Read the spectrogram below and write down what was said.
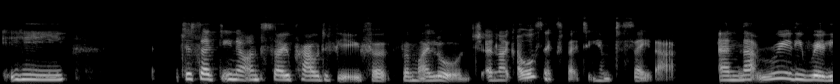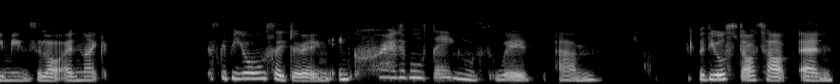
he just said, you know, I'm so proud of you for for my launch, and like I wasn't expecting him to say that, and that really, really means a lot. And like Skippy, you're also doing incredible things with um with your startup, and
